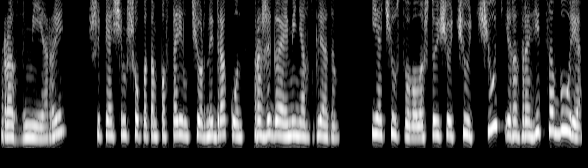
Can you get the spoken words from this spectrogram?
«Размеры?» – шипящим шепотом повторил черный дракон, прожигая меня взглядом. Я чувствовала, что еще чуть-чуть и разразится буря,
